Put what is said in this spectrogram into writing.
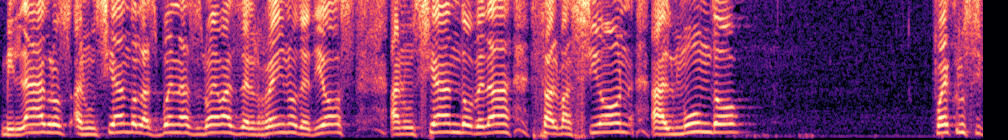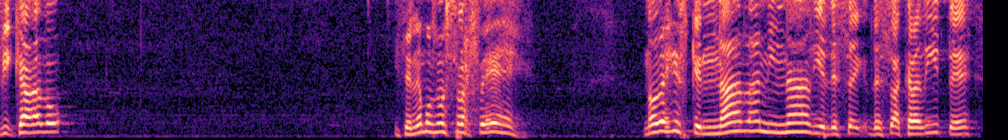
milagros, anunciando las buenas nuevas del reino de Dios, anunciando, ¿verdad? Salvación al mundo. Fue crucificado. Y tenemos nuestra fe. No dejes que nada ni nadie desacredite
